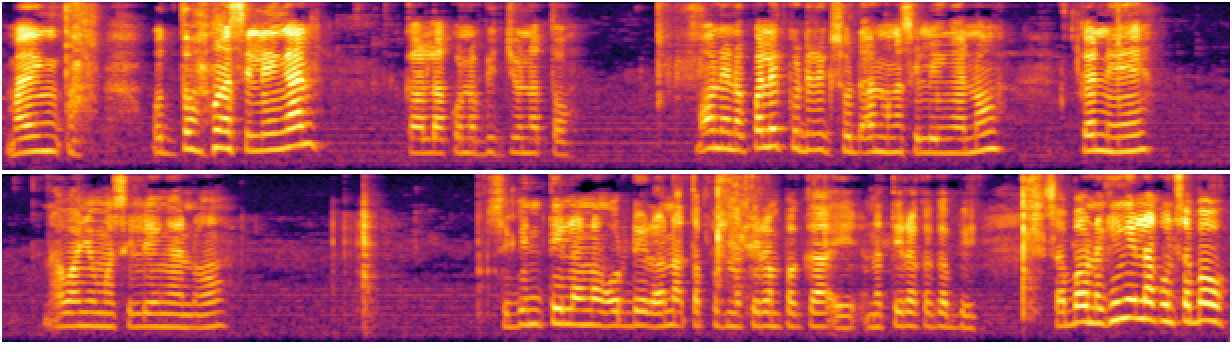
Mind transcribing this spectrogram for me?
May udto mga silingan. Kala ko na video na to. Mao ni nagpalit ko dirig sudan mga silingan no. Kani nawa yung mga silingan oh. 70 lang ng order anak tapos natirang pagkain, natira kagabi. Sabaw naghingi lang akong sabaw.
